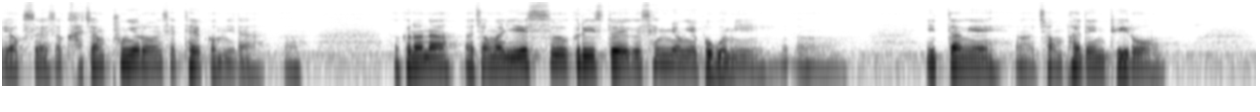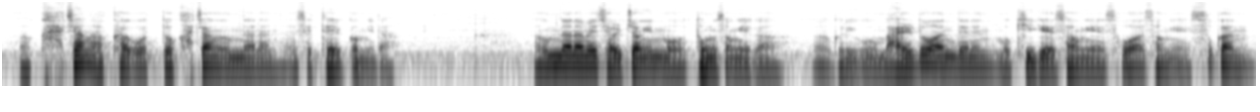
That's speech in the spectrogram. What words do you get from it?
역사에서 가장 풍요로운 세태일 겁니다. 어, 그러나 정말 예수 그리스도의 그 생명의 복음이 이 땅에 전파된 뒤로 가장 악하고 또 가장 음란한 세태일 겁니다. 음란함의 절정인 뭐 동성애가 어, 그리고 말도 안 되는 뭐 기계성애, 소화성애, 수간,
